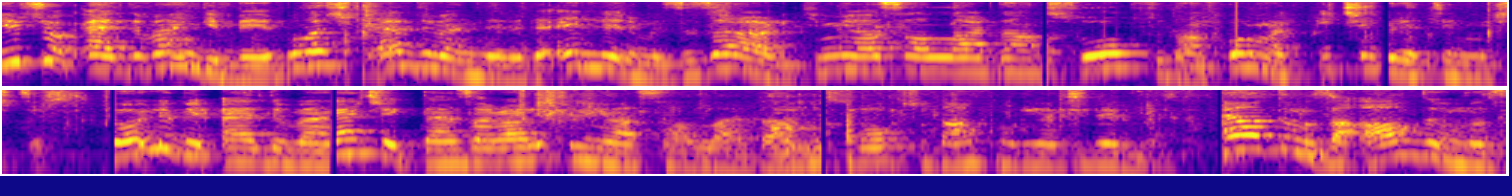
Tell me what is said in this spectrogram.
Birçok eldiven gibi bulaşık eldivenleri de ellerimizi zararlı kimyasallardan, soğuk sudan korumak için üretilmiştir. Böyle bir eldiven gerçekten zararlı kimyasallardan, soğuk sudan koruyabilir mi? Hayatımıza aldığımız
